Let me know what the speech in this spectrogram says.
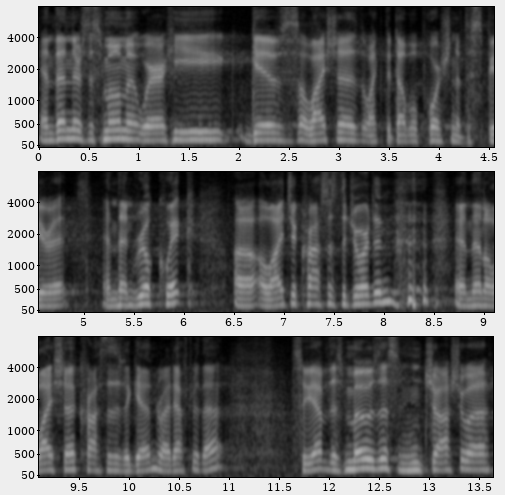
and then there's this moment where he gives Elisha like the double portion of the Spirit. And then, real quick, uh, Elijah crosses the Jordan, and then Elisha crosses it again right after that. So you have this Moses and Joshua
